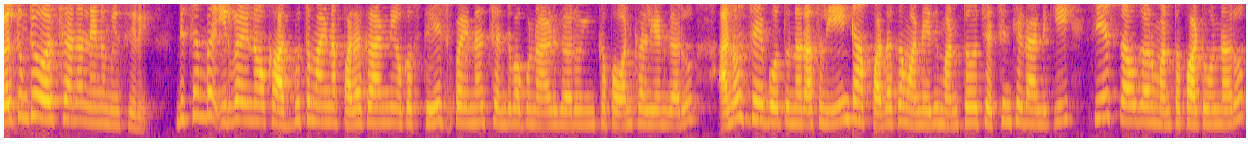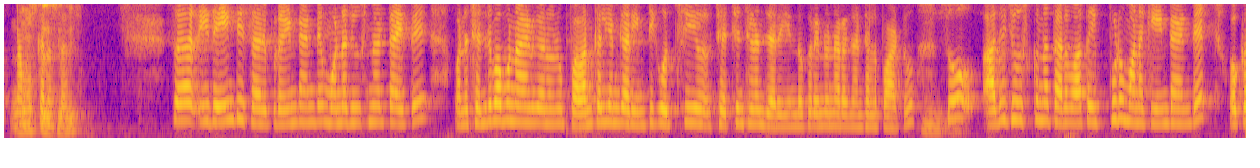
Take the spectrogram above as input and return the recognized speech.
వెల్కమ్ టు అవర్ ఛానల్ నేను మీ సిరి. డిసెంబర్ ఇరవైన ఒక అద్భుతమైన పథకాన్ని ఒక స్టేజ్ పైన చంద్రబాబు నాయుడు గారు ఇంకా పవన్ కళ్యాణ్ గారు అనౌన్స్ చేయబోతున్నారు. అసలు ఏంటి ఆ పథకం అనేది మనతో చర్చించడానికి సిఎస్ రావు గారు మనతో పాటు ఉన్నారు. నమస్కారం సార్. సిరి. సార్ ఇదేంటి సార్? ఇప్పుడు ఏంటంటే మొన్న చూసినట్టయితే మన చంద్రబాబు నాయుడు గారు పవన్ కళ్యాణ్ గారి ఇంటికి వచ్చి చర్చించడం జరిగింది ఒక రెండున్నర గంటల పాటు. సో అది చూసుకున్న తర్వాత ఇప్పుడు మనకి ఏంటంటే ఒక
